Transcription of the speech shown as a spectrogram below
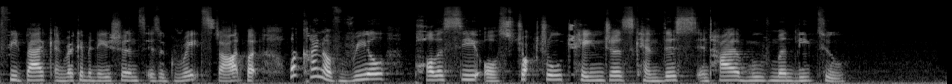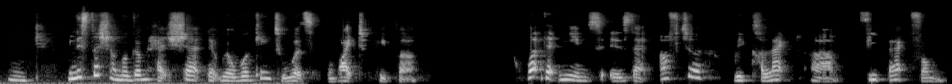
feedback and recommendations is a great start, but what kind of real policy or structural changes can this entire movement lead to? Hmm. Minister Shanmugam had shared that we're working towards a white paper. What that means is that after we collect uh, feedback from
